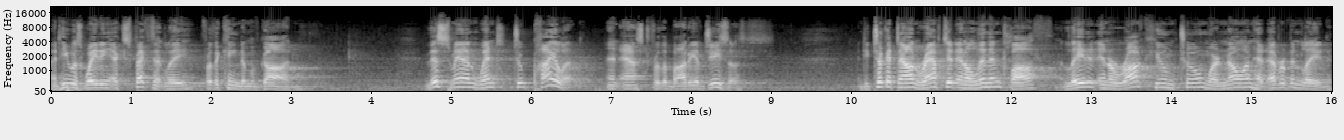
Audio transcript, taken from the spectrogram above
and he was waiting expectantly for the kingdom of God. This man went to Pilate and asked for the body of Jesus. And he took it down, wrapped it in a linen cloth, laid it in a rock hewn tomb where no one had ever been laid. It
